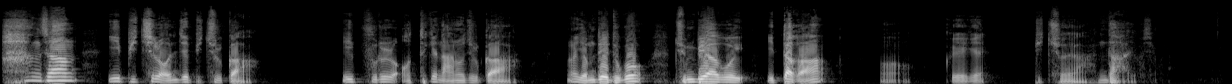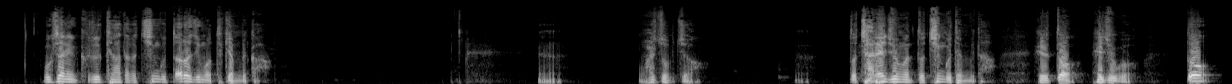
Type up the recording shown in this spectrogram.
항상 이 빛을 언제 비출까? 이 불을 어떻게 나눠줄까? 염두에 두고 준비하고 있다가 어, 그에게 비춰야 한다 이것입니다. 목사님 그렇게 하다가 친구 떨어지면 어떻게 합니까? 예, 할수 없죠. 예, 또 잘해주면 또 친구 됩니다. 그래서 또 해주고 또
